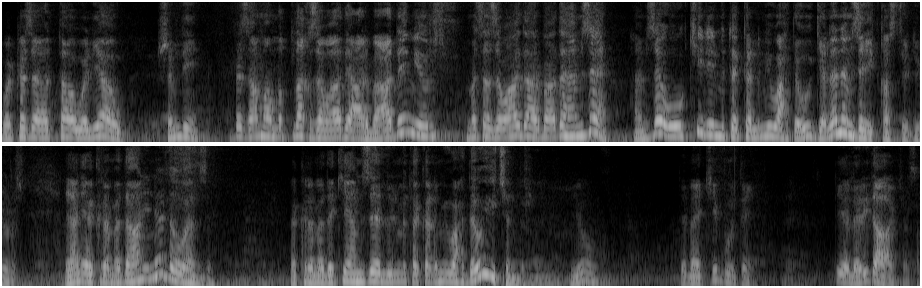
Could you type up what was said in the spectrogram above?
ve keza etta vel yahu. Şimdi biz ama mutlak zavadi arba'a demiyoruz. Mesela zavadi arba'da hemze. Hemze o ki lil mütekellimi vahdehu gelen hemzeyi kastediyoruz. Yani ekremede hani nerede o hemze? Ekremedeki hemze lil mütekellimi vahdehu içindir. Yok. Demek ki bu değil. Diğerleri daha keza.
